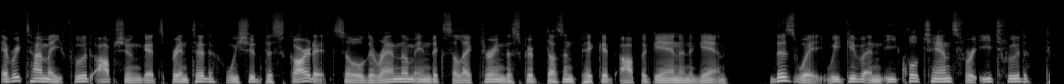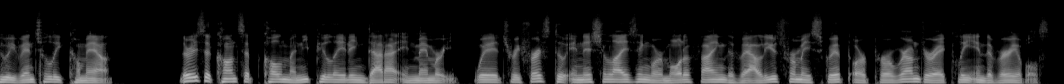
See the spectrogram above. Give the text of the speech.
every time a food option gets printed, we should discard it so the random index selector in the script doesn't pick it up again and again. This way, we give an equal chance for each food to eventually come out. There is a concept called manipulating data in memory, which refers to initializing or modifying the values from a script or program directly in the variables.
